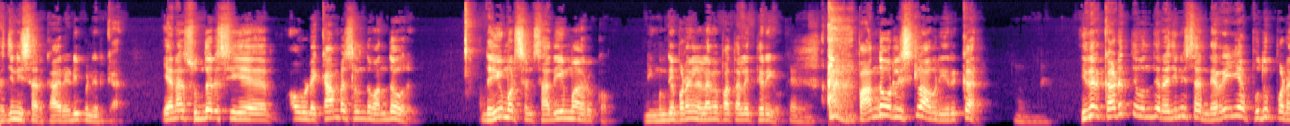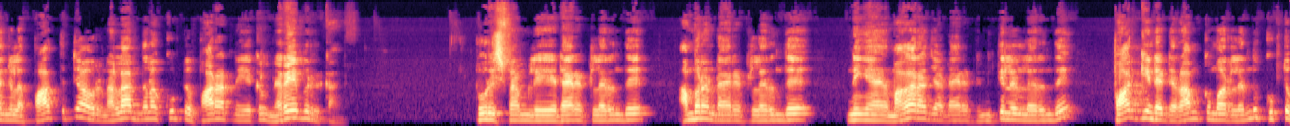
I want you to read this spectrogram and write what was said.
ரஜினி சாருக்காக ரெடி பண்ணியிருக்கார். ஏன்னா சுந்தர்சியை அவருடைய கேம்பஸ்லேருந்து வந்தவர் அந்த ஹியூமர் சென்ஸ் அதிகமாக இருக்கும். நீ முந்தைய படங்கள் எல்லாமே பார்த்தாலே தெரியும். இப்போ அந்த ஒரு லிஸ்ட்டில் அவர் இருக்கார். இதற்கடுத்து வந்து ரஜினி சார் நிறைய புதுப்படங்களை பார்த்துட்டு அவர் நல்லா இருந்தனா கூப்பிட்டு பாராட்டின இயக்கம் நிறைய பேர் இருக்காங்க. டூரிஸ்ட் ஃபேமிலி டைரக்டர்லேருந்து அமரன் டைரக்டர்லேருந்து நீங்கள் மகாராஜா டைரக்டர் நித்திலன்லேருந்து பார்க்கிங் டைரக்டர் ராம்குமார்லேருந்து கூப்பிட்டு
